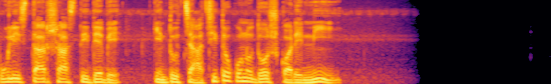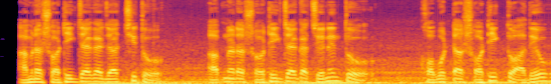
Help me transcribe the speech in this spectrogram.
পুলিশ তার শাস্তি দেবে। কিন্তু চাচি তো কোনো দোষ করেননি। আমরা সঠিক জায়গায় যাচ্ছি তো? আপনারা সঠিক জায়গা চেনেন তো? খবরটা সঠিক তো, আদেও?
